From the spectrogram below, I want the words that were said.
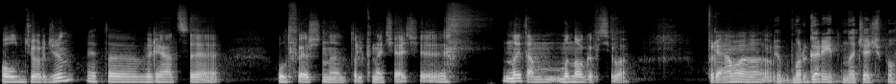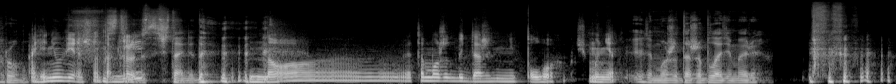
Old Georgian. Это вариация Old Fashion только на чаче. Ну и там много всего прямо... Маргариту на чаче попробовал. А я не уверен, что там Странное есть. сочетание, да? Но это может быть даже неплохо. Почему нет? Или может даже Блади Мэри.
